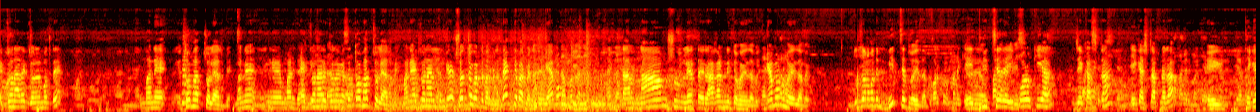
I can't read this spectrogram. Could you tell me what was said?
একজন আরেকজনের মধ্যে মানে তফাত চলে আসবে। মানে মানে একজন আরেকজনের কাছে তফাত চলে আসবে। মানে একজন আরেকজনকে সহ্য করতে পারবে না দেখতে পারবে না। এবং তার নাম শুনলে তাই রাগান্বিত হয়ে যাবে। এমন হয়ে যাবে। দুজনের মধ্যে বিচ্ছেদ হয়ে যাবে। এই বিচ্ছেদ এই পরকিয়ার যে কাজটা এই কাজটা আপনারা এই থেকে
